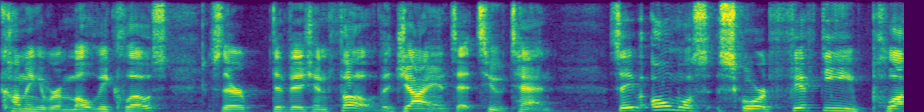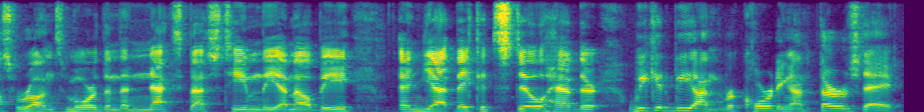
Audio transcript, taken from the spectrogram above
coming remotely close is their division foe, the Giants, at 210. So they've almost scored 50 plus runs more than the next best team in the MLB, and yet they could still have their. We could be on recording on Thursday,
